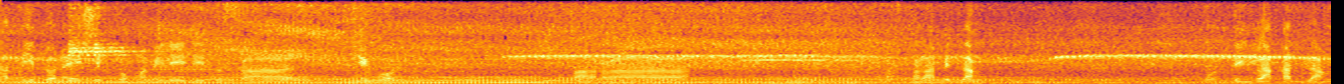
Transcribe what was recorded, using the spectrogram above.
At dito naisip kong mamili dito sa Jimon. Para mas malapit lang. Kunting lakad lang.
